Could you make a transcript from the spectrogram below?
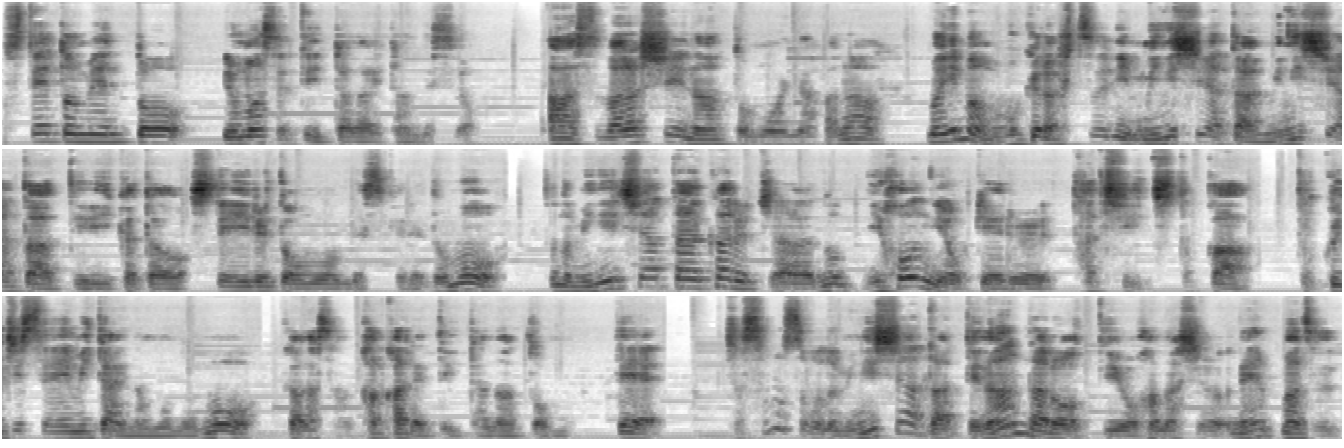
ステートメントを読ませていただいたんですよ。ああ、素晴らしいなと思いながら、まあ今も僕ら普通にミニシアター、ミニシアターっていう言い方をしていると思うんですけれども、そのミニシアターカルチャーの日本における立ち位置とか、独自性みたいなものも深田さん書かれていたなと思って、じゃあそもそものミニシアターって何だろうっていうお話をね、まず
